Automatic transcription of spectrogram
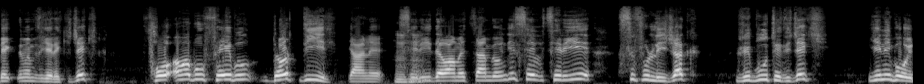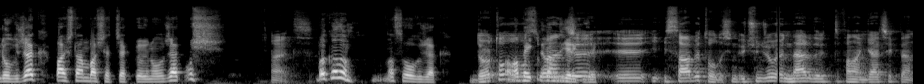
beklememiz gerekecek. Fo- ama bu Fable 4 değil. Yani Hı hı. seriyi devam ettiren bir oyun değil. Se- seriyi sıfırlayacak, reboot edecek, yeni bir oyun olacak. Baştan başlatacak bir oyun olacakmış. Evet. Bakalım nasıl olacak. 4 Ama olmaması bence gerekecek. e, isabet oldu. Şimdi 3. oyun nerede bitti falan gerçekten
